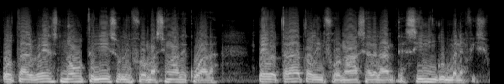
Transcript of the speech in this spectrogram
o tal vez no utilizo la información adecuada, pero trato de informar hacia adelante sin ningún beneficio.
